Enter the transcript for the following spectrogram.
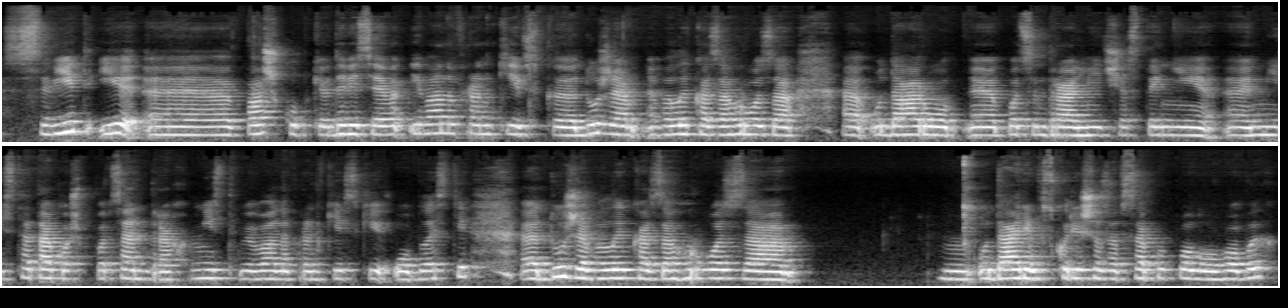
світ і е, паш кубків. Дивіться, Івано-Франківськ е, дуже велика загроза е, удару по центральній частині міста, також по центрах міст в Івано-Франківській області. Дуже велика загроза ударів, скоріше за все, по пологових.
